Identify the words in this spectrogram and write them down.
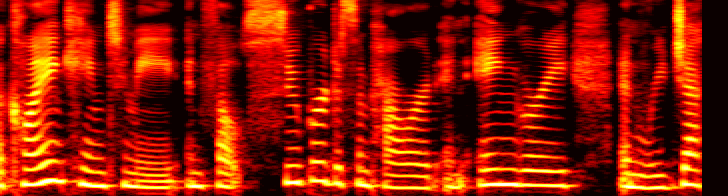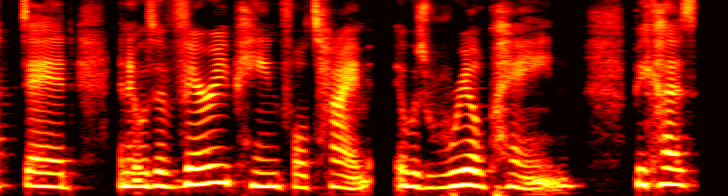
A client came to me and felt super disempowered and angry and rejected. And it was a very painful time. It was real pain because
